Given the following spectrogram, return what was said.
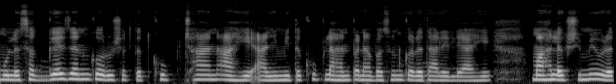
मुलं सगळेजण करू शकतात. खूप छान आहे आणि मी तर खूप लहानपणापासून करत आलेले आहे. महालक्ष्मी व्रत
